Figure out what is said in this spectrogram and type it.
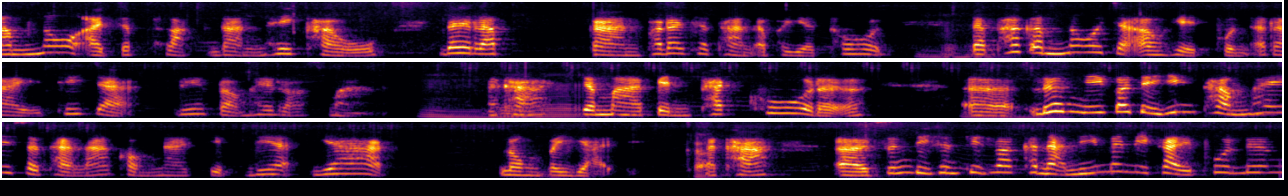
อัมโนอาจจะผลักดันให้เขาได้รับ การพระราชทานอภัยโทษอืมแต่พรรคอัมโนจะเอาเหตุผลอะไรที่จะเรียกร้องให้รอสมาอืมนะคะอืมจะมาเป็นแพ็คคู่เหรอเอ่อเรื่องนี้ก็จะยิ่งทำให้สถานะของนาจิบเนี่ยยากลงไปใหญ่ครับนะคะเอ่อซึ่งดิฉันคิดว่าขณะนี้ไม่มีใครพูดเรื่อง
